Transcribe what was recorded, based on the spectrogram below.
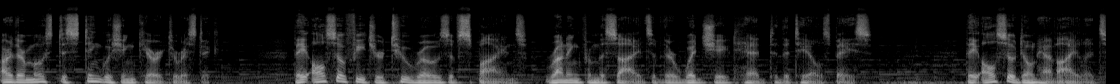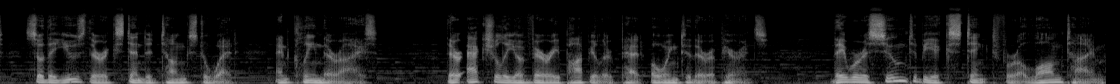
are their most distinguishing characteristic. They also feature two rows of spines running from the sides of their wedge-shaped head to the tail's base. They also don't have eyelids, so they use their extended tongues to wet and clean their eyes. They're actually a very popular pet owing to their appearance. They were assumed to be extinct for a long time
